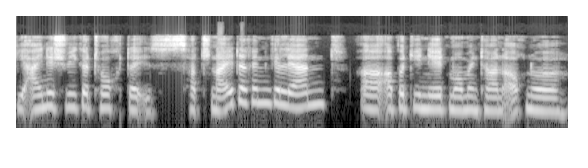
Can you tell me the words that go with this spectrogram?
die eine Schwiegertochter ist, hat Schneiderin gelernt, äh, aber die näht momentan auch nur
